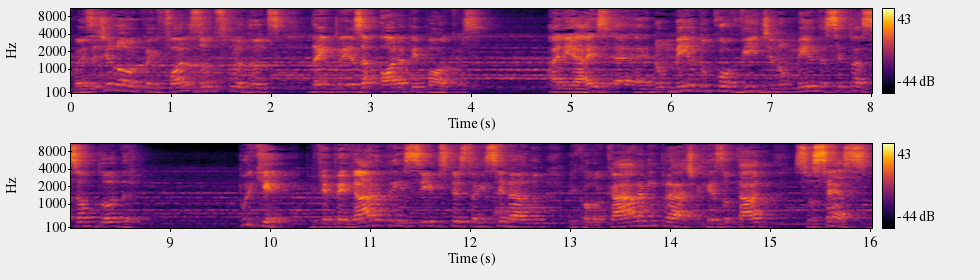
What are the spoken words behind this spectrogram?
coisa de louco, e fora os outros produtos da empresa Hora Pipocas. Aliás, é, é, no meio do Covid, no meio da situação toda. Por quê? Porque pegaram princípios que eu estou ensinando e colocaram em prática. Resultado: sucesso,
